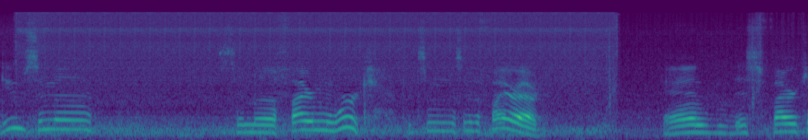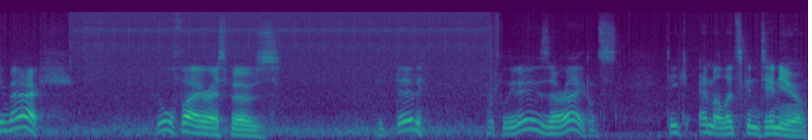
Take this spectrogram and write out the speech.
do some uh, some uh, fireman work. Put some some of the fire out. And this fire came back. Cool fire, I suppose. It did. Hopefully it is. Alright, let's take Emma. Let's continue.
